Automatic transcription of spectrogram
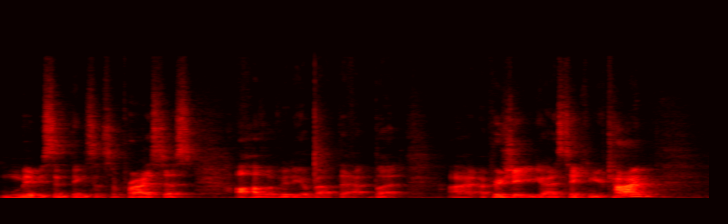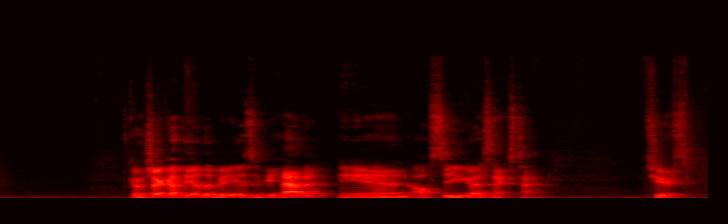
maybe some things that surprised us, I'll have a video about that. But I appreciate you guys taking your time. Go check out the other videos if you haven't, and I'll see you guys next time. Cheers.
